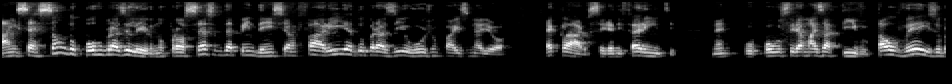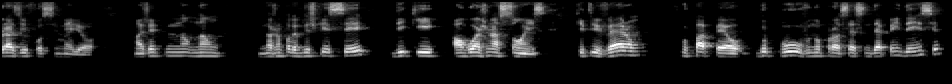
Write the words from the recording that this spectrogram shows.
a inserção do povo brasileiro no processo de dependência faria do Brasil hoje um país melhor. É claro, seria diferente, né? O povo seria mais ativo. Talvez o Brasil fosse melhor, mas a gente não, não, nós não podemos esquecer de que algumas nações que tiveram o papel do povo no processo de independência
